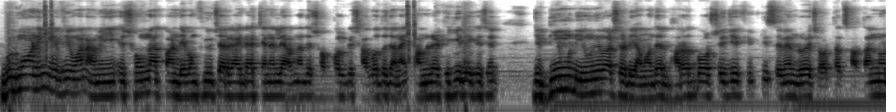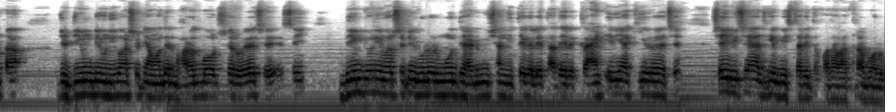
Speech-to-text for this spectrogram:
গুড মর্নিং এভরিওয়ান আমি সোমনাথ পান্ডে এবং ফিউচার গাইডার চ্যানেলে আপনাদের সকলকে স্বাগত জানাই। আপনারা ঠিকই দেখেছেন যে ডিমড ইউনিভার্সিটি আমাদের ভারতবর্ষে যে ফিফটি সেভেন রয়েছে, অর্থাৎ সাতান্নটা যে ডিমড ইউনিভার্সিটি আমাদের ভারতবর্ষে রয়েছে, সেই ডিমড ইউনিভার্সিটিগুলোর মধ্যে অ্যাডমিশন নিতে গেলে তাদের ক্রাইটেরিয়া কি রয়েছে, সেই বিষয়ে আজকে বিস্তারিত কথাবার্তা বলব।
